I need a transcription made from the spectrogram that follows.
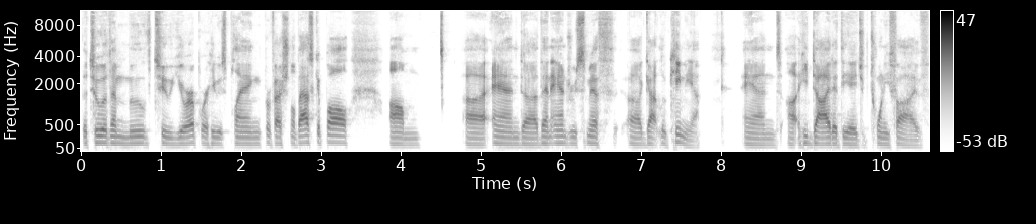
The two of them moved to Europe, where he was playing professional basketball. Um, uh, and uh, then Andrew Smith uh, got leukemia, and he died at the age of 25.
